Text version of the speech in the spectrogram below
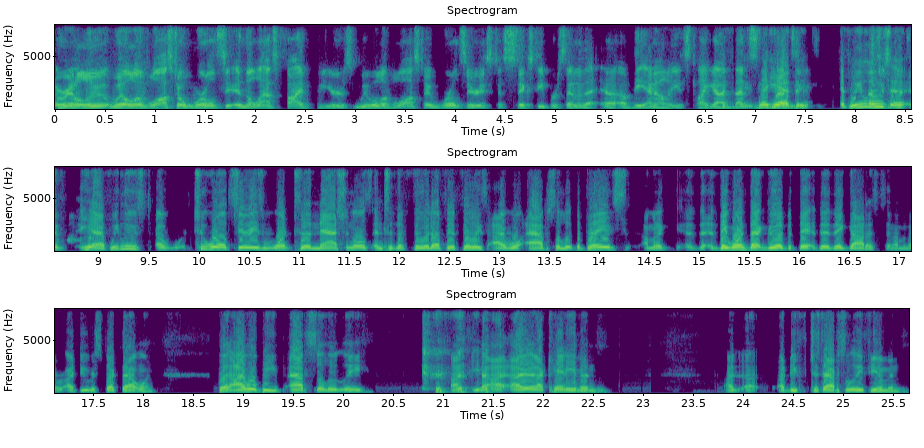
we're gonna lose. We'll have lost a World Series in the last five years. We will have lost a World Series to sixty percent of the uh, of the NL East. Like I, that's, But yeah, that's- If we lose, if, yeah, if we lose uh, two World Series, one to the Nationals and to the Philadelphia Phillies, I will absolutely. The Braves, I'm gonna. They weren't that good, but they they, they got us, and I'm gonna. I do respect that one, but I will be absolutely. I, yeah, I, I I can't even. I, I I'd be just absolutely fuming.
